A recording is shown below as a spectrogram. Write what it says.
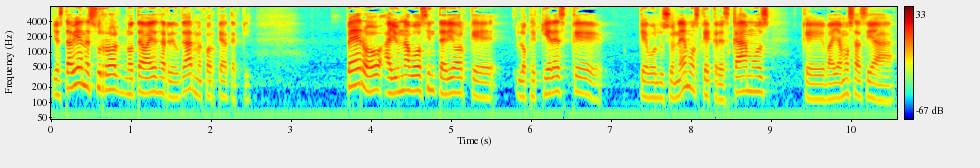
Y está bien, es su rol, no te vayas a arriesgar, mejor quédate aquí. Pero hay una voz interior que lo que quiere es que, que evolucionemos, que crezcamos, que vayamos hacia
